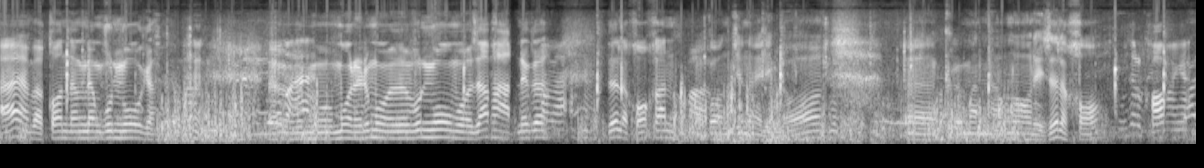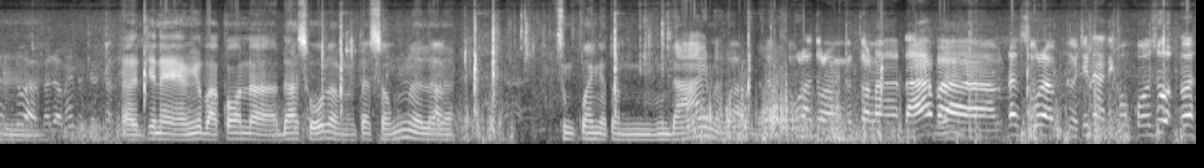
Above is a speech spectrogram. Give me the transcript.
à bà con đang đang vun ngô kìa Ờ, mà. vun ngô, mùa này đúng mùa vun ngô mùa giáp hạt nữa cơ Vâng rất là khó khăn bà con trên này để có uh, cơm ăn áo no thì rất là khó rất là khó mà anh ạ. Ừ. Ở trên này hình như bà con là đa số là người ta sống là, là, là xung quanh là toàn đá ấy mà Vâng, đa số là toàn là, toàn là đá và đa số là ở trên này thì không có ruộng. Toàn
